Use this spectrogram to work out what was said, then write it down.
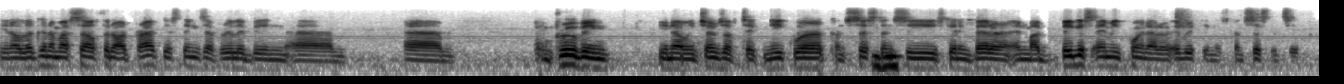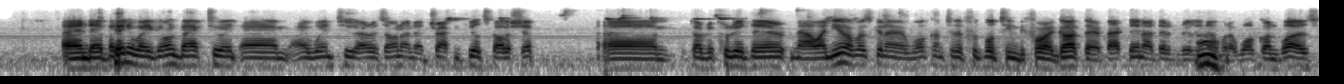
you know, looking at myself throughout practice, things have really been um, um, improving you know, in terms of technique work, consistency mm-hmm. is getting better. And my biggest aiming point out of everything is consistency. And uh, but anyway, going back to it, um, I went to Arizona on a track and field scholarship. Um, got recruited there. Now I knew I was gonna walk onto the football team before I got there. Back then, I didn't really oh. know what a walk on was.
